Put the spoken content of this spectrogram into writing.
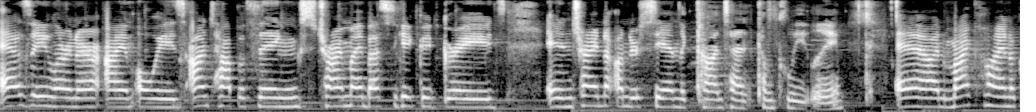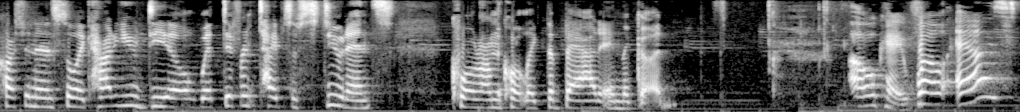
as a learner, I'm always on top of things, trying my best to get good grades, and trying to understand the content completely. And my kind of question is so, like, how do you deal with different types of students, quote unquote, like the bad and the good? Okay, well, as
